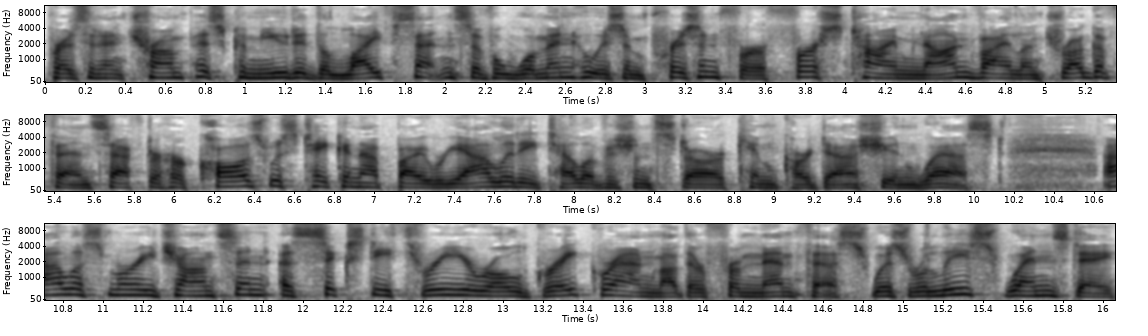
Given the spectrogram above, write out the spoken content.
President Trump has commuted the life sentence of a woman who is imprisoned for a first-time nonviolent drug offense after her cause was taken up by reality television star Kim Kardashian West. Alice Marie Johnson, a 63-year-old great-grandmother from Memphis, was released Wednesday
